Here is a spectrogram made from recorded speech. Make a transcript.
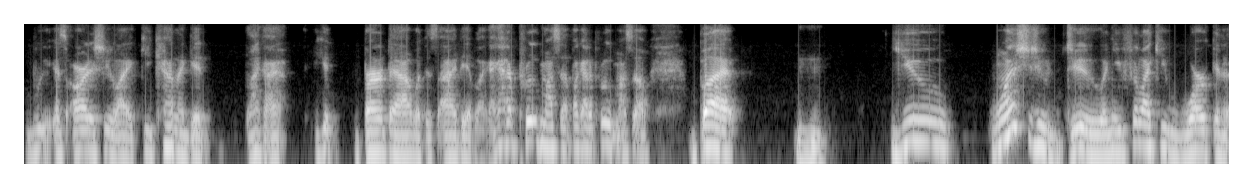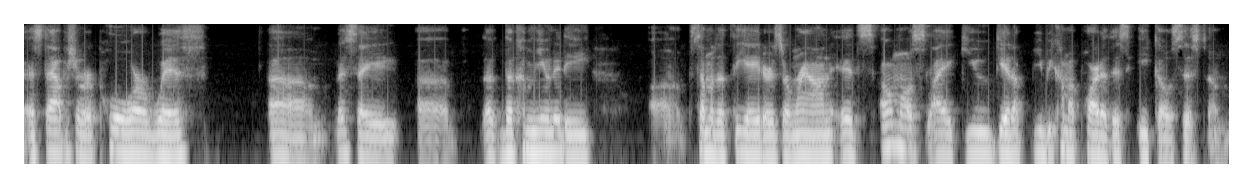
we as artists you like you kind of get like i you get burnt out with this idea of like i gotta prove myself i gotta prove myself but hmm you once you do and you feel like you work and establish a rapport with um, let's say uh, the, the community uh, some of the theaters around it's almost like you get up you become a part of this ecosystem.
